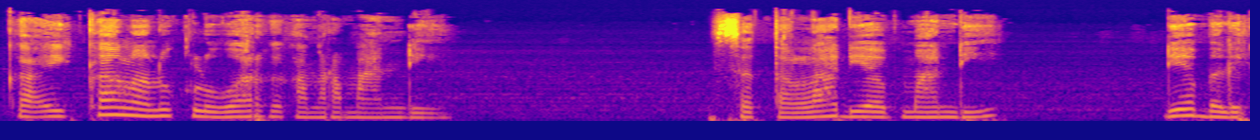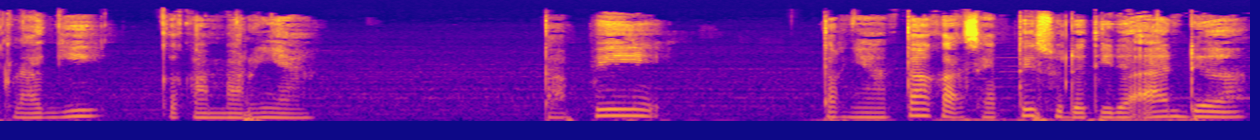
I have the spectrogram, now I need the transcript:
Kak Ika lalu keluar ke kamar mandi. Setelah dia mandi, dia balik lagi ke kamarnya. Tapi ternyata Kak Septi sudah tidak ada.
